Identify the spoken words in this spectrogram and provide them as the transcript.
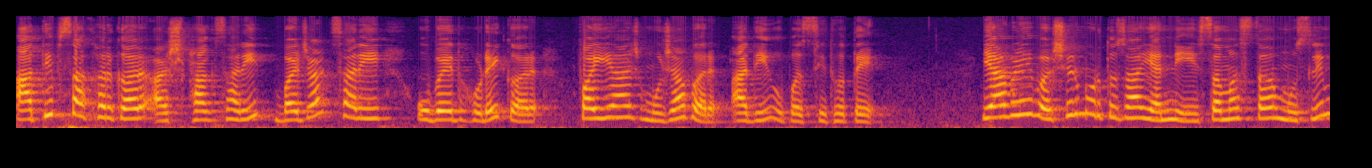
आतिफ साखरकर अशफाक झारी बजाट झारी उबेद होडेकर फैयाज मुजावर आदी उपस्थित होते. यावेळी बशीर मुर्तुझा यांनी समस्त मुस्लिम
